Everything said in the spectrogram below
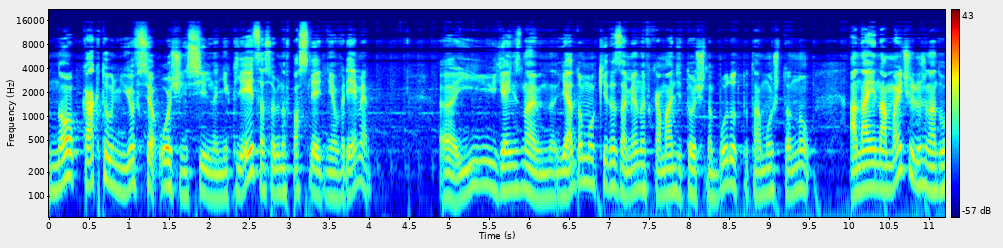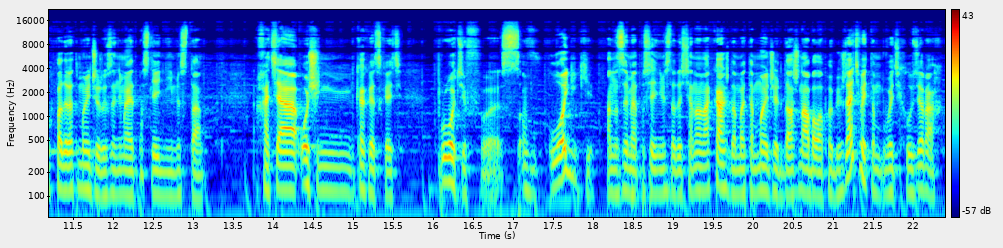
но как-то у нее все очень сильно не клеится, особенно в последнее время. Э, и я не знаю, я думаю, какие-то замены в команде точно будут, потому что, ну, она и на мейджоре уже на двух подряд мейджорах занимает последние места. Хотя очень, как это сказать, против э, логики, она займет последнее место, то есть она на каждом этом мейджоре должна была побеждать в, этом, в этих лузерах,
